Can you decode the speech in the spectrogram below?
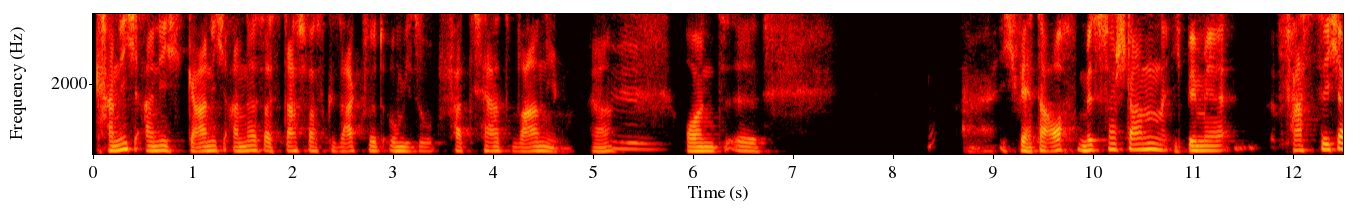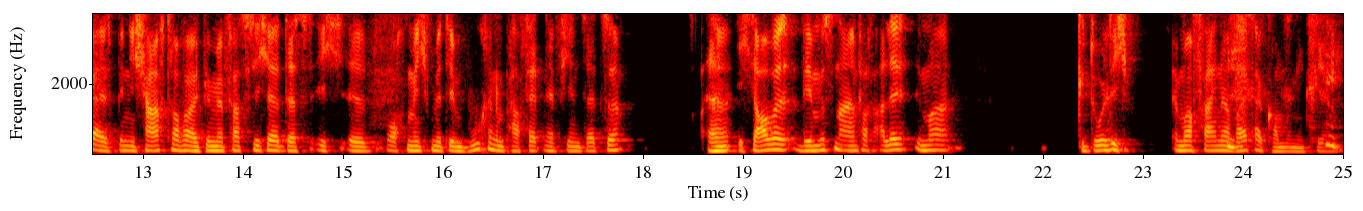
kann ich eigentlich gar nicht anders als das, was gesagt wird, irgendwie so verzerrt wahrnehmen. Ja. Mhm. Und äh, ich werde da auch missverstanden. Ich bin mir fast sicher, ich bin nicht scharf drauf, aber ich bin mir fast sicher, dass ich äh, auch mich mit dem Buch in ein paar Fettnäpfchen setze. Äh, ich glaube, wir müssen einfach alle immer geduldig, immer feiner weiter kommunizieren.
